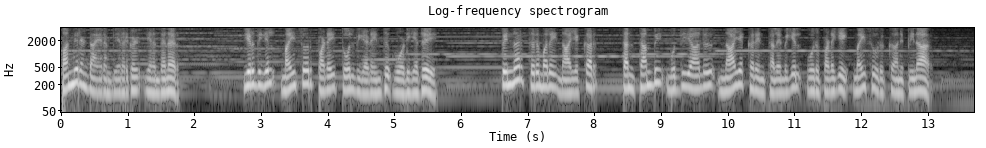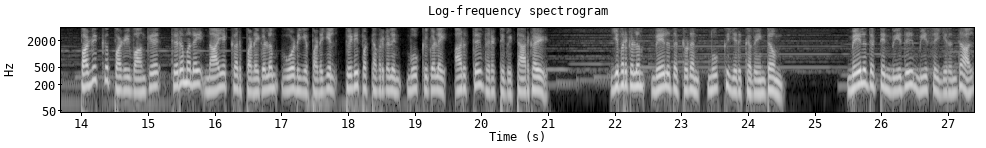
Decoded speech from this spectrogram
பன்னிரண்டாயிரம் வீரர்கள் இறந்தனர். இறுதியில் மைசூர் படை தோல்வியடைந்து ஓடியது. பின்னர் திருமலை நாயக்கர் தன் தம்பி முத்தியாலு நாயக்கரின் தலைமையில் ஒரு படையை மைசூருக்கு அனுப்பினார். பழிக்கு பழி வாங்க திருமலை நாயக்கர் படைகளும் ஓடிய படையில் பிடிபட்டவர்களின் மூக்குகளை அறுத்து விரட்டிவிட்டார்கள். இவர்களும் மேலுதட்டுடன் மூக்கு இருக்க வேண்டும். மேலுதட்டின் மீது மீசை இருந்தால்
